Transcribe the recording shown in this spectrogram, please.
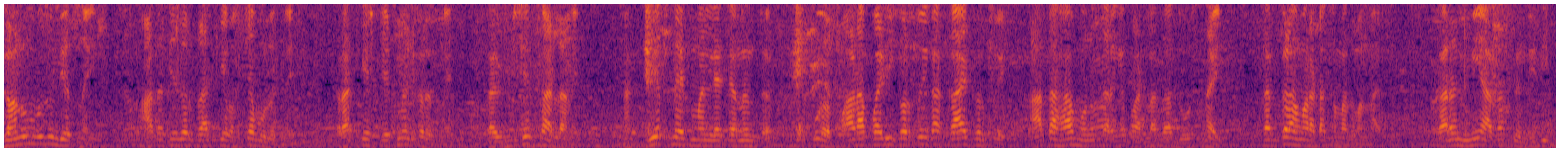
जाणून बुजून देत नाही. आता ते जर राजकीय भाषा बोलत नाही राजकीय स्टेटमेंट करत नाही काही विषयच काढला नाही देत नाहीत म्हणल्याच्या नंतर पुढं पाडापाडी करतोय का काय करतोय? आता हा मनोज तारखे पाटलाचा दोष नाही. सगळा मराठा समाज म्हणणार आहे. कारण मी आता संधी दिली.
